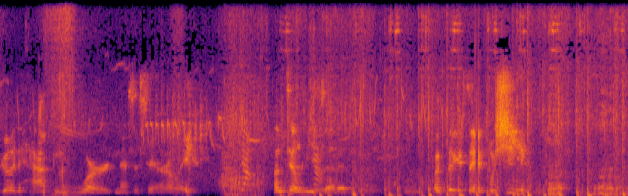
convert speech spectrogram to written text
good, happy word necessarily. Until he said it. Until you say pushy.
